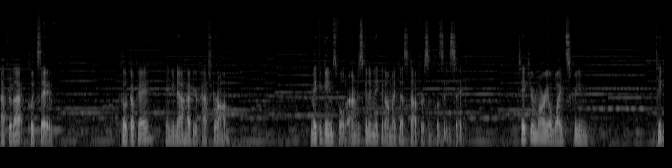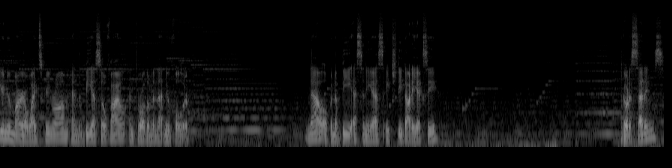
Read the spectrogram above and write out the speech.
After that, click Save. Click OK, and you now have your patched ROM. Make a games folder. I'm just going to make it on my desktop for simplicity's sake. Take your Mario widescreen take your new Mario widescreen ROM and the BSO file and throw them in that new folder. Now open up bsnes hd.exe. Go to Settings,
